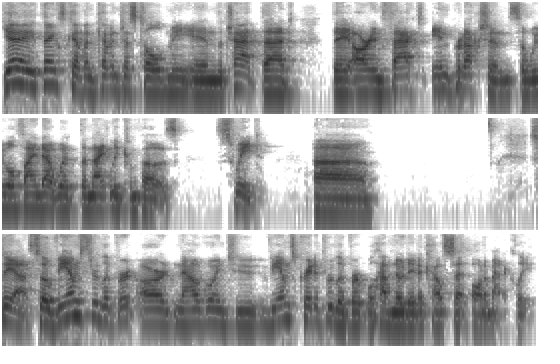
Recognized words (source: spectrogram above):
yay, thanks, Kevin. Kevin just told me in the chat that they are in fact in production. So we will find out with the nightly compose. Sweet. Uh, so yeah, so VMs through libvirt are now going to, VMs created through libvirt will have no data cow set automatically.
